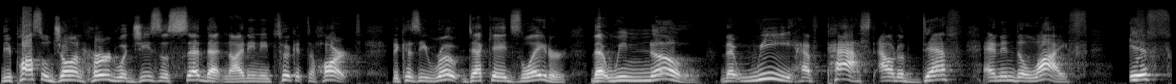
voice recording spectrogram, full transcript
The Apostle John heard what Jesus said that night and he took it to heart because he wrote decades later that we know that we have passed out of death and into life if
